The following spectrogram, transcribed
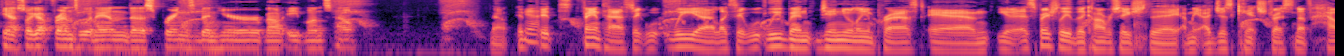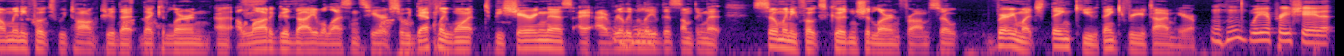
yeah, so I got Friendswood and uh, Springs been here about eight months now. No, it, Yeah. it's fantastic. We, uh, like I said, w- we've been genuinely impressed, and you know, especially the conversation today. I mean, I just can't stress enough how many folks we talked to that that could learn uh, a lot of good, valuable lessons here. So we definitely want to be sharing this. I, I really Mhm. believe this is something that so many folks could and should learn from. So very much, thank you, thank you for your time here. hmm We appreciate it.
